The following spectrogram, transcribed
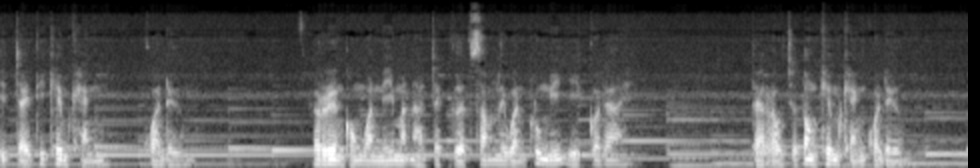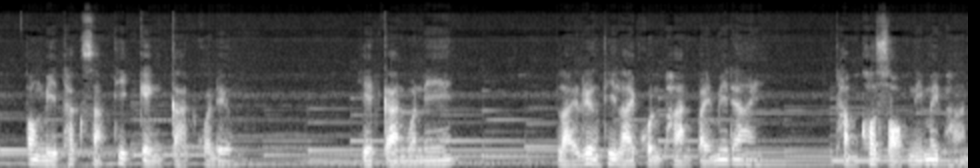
จิตใจที่เข้มแข็งกว่าเดิม เรื่องของวันนี้มันอาจจะเกิดซ้ำในวันพรุ่งนี้อีกก็ได้ แต่เราจะต้องเข้มแข็งกว่าเดิม ต้องมีทักษะที่เก่งกาจกว่าเดิม เหตุการณ์วันนี้ หลายเรื่องที่หลายคนผ่านไปไม่ได้ทำข้อสอบนี้ไม่ผ่าน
